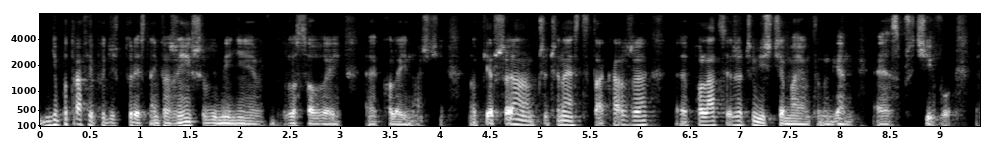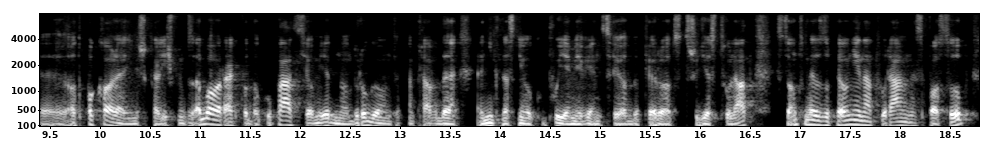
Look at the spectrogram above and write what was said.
Nie potrafię powiedzieć, który jest najważniejszy, wymienienie w losowej e, kolejności. No, pierwsza przyczyna jest taka, że e, Polacy rzeczywiście mają ten gen e, sprzeciwu. Od pokoleń mieszkaliśmy w zaborach, pod okupacją, jedną, drugą, tak naprawdę nikt nas nie okupuje mniej więcej od, dopiero od 30 lat. Stąd my w zupełnie naturalny sposób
